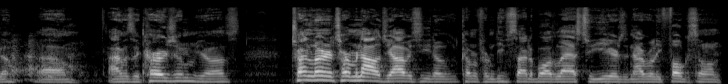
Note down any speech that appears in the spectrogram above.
know, um, I was encouraging them. You know, I was trying to learn the terminology. Obviously, you know, coming from deep side of the ball the last two years, and not really focus on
